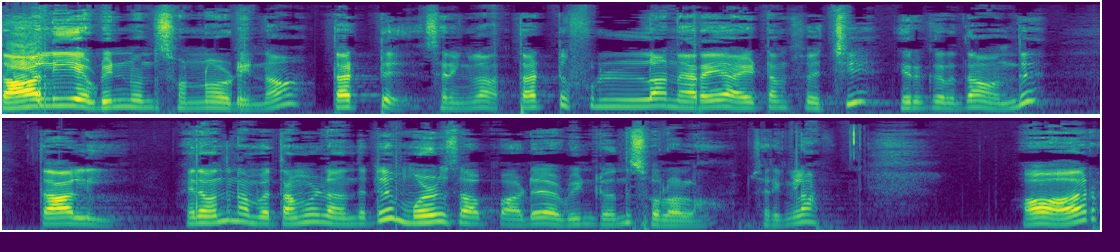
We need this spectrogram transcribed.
தாலி அப்படின்னு வந்து சொன்னோம் அப்படின்னா தட்டு சரிங்களா? தட்டு ஃபுல்லாக நிறைய ஐட்டம்ஸ் வச்சு இருக்கிறது தான் வந்து தாலி இதை வந்து நம்ம தமிழில் வந்துட்டு முழு சாப்பாடு அப்படின்ட்டு வந்து சொல்லலாம். சரிங்களா? ஆர்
